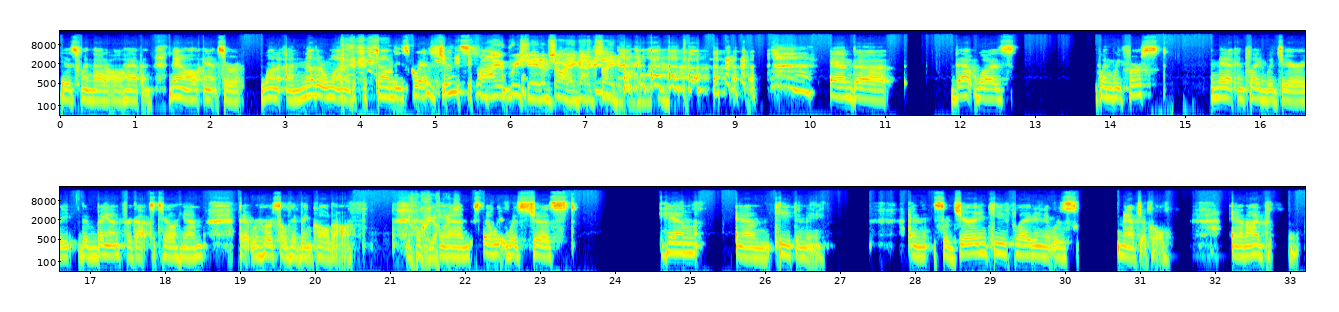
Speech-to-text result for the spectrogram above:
is when that all happened. Now I'll answer one another one of Tommy's questions. I appreciate it. I'm sorry, I got excited. and uh, that was when we first met and played with Jerry. The band forgot to tell him that rehearsal had been called off. Oh, and so it was just him and Keith and me and so Jerry and Keith played, and it was magical. And I,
